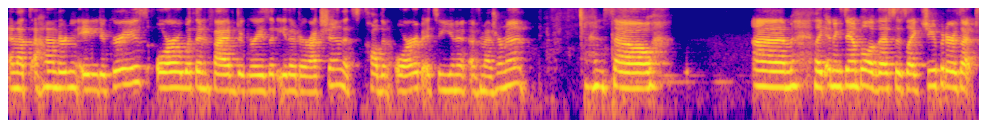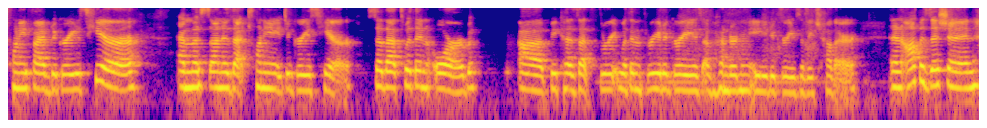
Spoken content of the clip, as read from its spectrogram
And that's 180 degrees or within five degrees of either direction. That's called an orb. It's a unit of measurement. And so, um, like an example of this is like Jupiter is at 25 degrees here, and the sun is at 28 degrees here. So that's within orb uh, because that's three within three degrees of 180 degrees of each other. And in opposition,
